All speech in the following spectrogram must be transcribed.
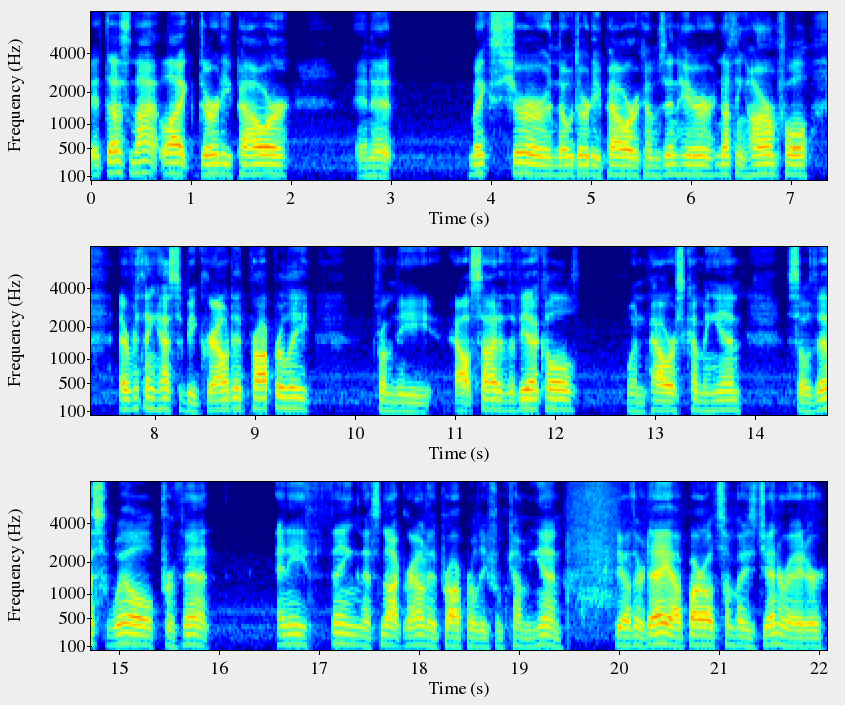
It does not like dirty power and it makes sure no dirty power comes in here nothing harmful everything has to be grounded properly from the outside of the vehicle when power is coming in. So this will prevent anything that's not grounded properly from coming in. The other day I borrowed somebody's generator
